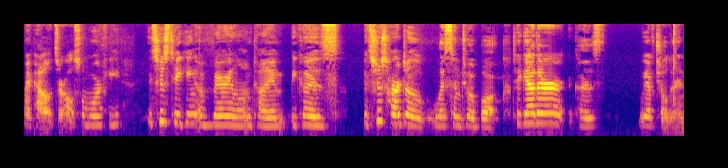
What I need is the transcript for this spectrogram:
My palettes are also Morphe. It's just taking a very long time because it's just hard to listen to a book together because we have children.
